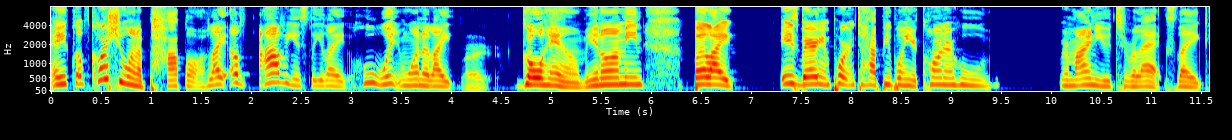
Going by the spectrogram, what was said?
and of course you want to pop off, like obviously, like who wouldn't want to like right. go ham, you know what I mean? But like it's very important to have people in your corner who remind you to relax, like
